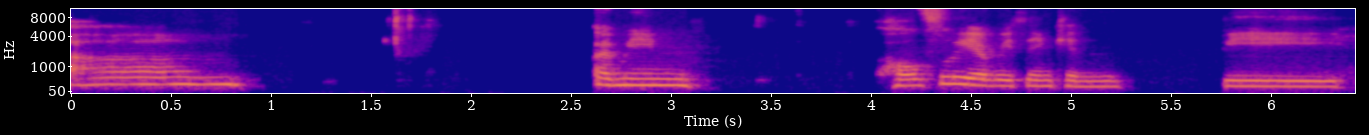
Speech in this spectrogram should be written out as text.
Um, I mean, hopefully everything can be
